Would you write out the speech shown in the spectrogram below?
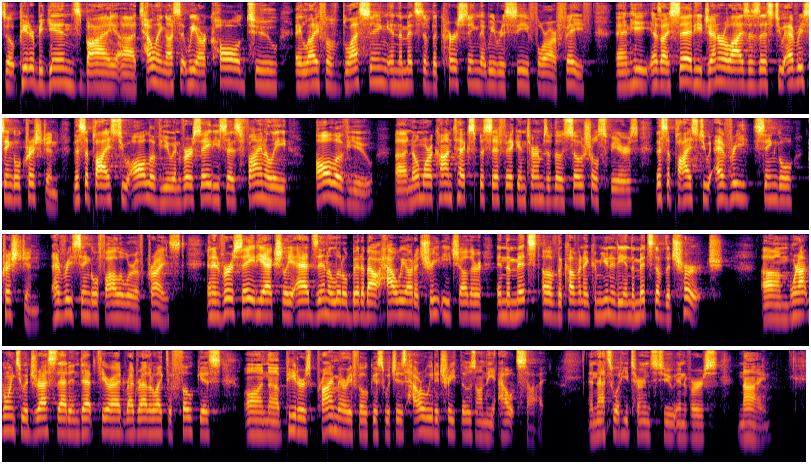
So, Peter begins by uh, telling us that we are called to a life of blessing in the midst of the cursing that we receive for our faith. And he, as I said, he generalizes this to every single Christian. This applies to all of you. In verse 8, he says, Finally, all of you. Uh, no more context specific in terms of those social spheres. This applies to every single Christian, every single follower of Christ. And in verse 8, he actually adds in a little bit about how we ought to treat each other in the midst of the covenant community, in the midst of the church. Um, we're not going to address that in depth here. I'd, I'd rather like to focus on uh, Peter's primary focus, which is how are we to treat those on the outside? And that's what he turns to in verse 9.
